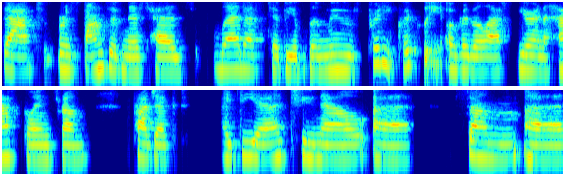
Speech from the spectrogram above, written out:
that responsiveness has led us to be able to move pretty quickly over the last year and a half, going from project idea to now uh, some uh,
